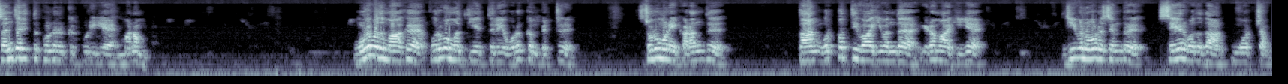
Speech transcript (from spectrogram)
சஞ்சரித்துக் கொண்டிருக்கக்கூடிய மனம் முழுவதுமாக உருவ மத்தியத்திலே ஒடுக்கம் பெற்று சுடுமுனை கடந்து தான் உற்பத்திவாகி வந்த இடமாகிய ஜீவனோடு சென்று சேர்வதுதான் மோட்சம்.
